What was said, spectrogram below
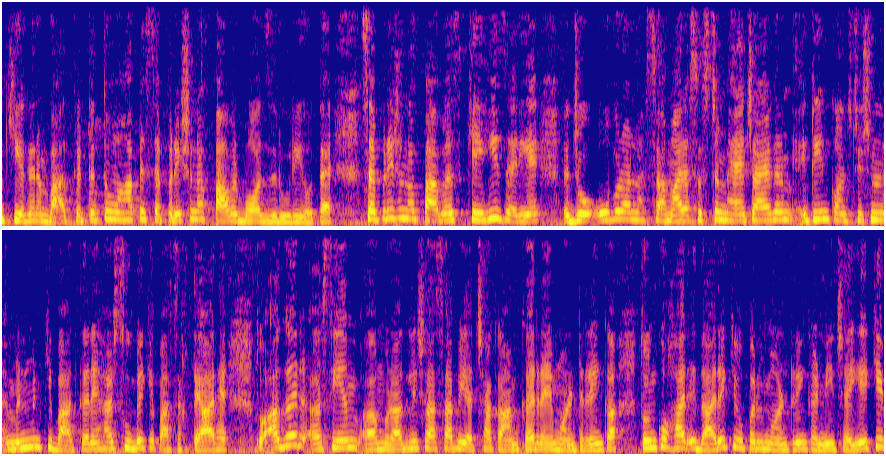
की अगर हम बात करते हैं तो वहाँ पे सेपरेशन ऑफ़ पावर बहुत ज़रूरी होता है। सेपरेशन ऑफ़ पावर्स के ही ज़रिए जो ओवरऑल हमारा सिस्टम है, चाहे अगर हम एटीन कॉन्स्टिट्यूशनल अमेंडमेंट की बात करें, हर सूबे के पास अख्तियार है। तो अगर सीएम मुराद अली शाह साहब ये अच्छा काम कर रहे हैं मॉनिटरिंग का तो उनको हर इदारे के ऊपर भी मॉनिटरिंग करनी चाहिए कि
